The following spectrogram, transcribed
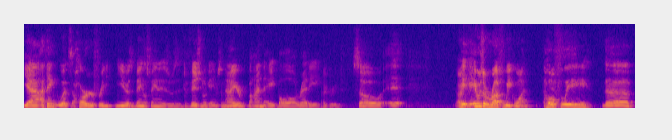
Yeah, I think what's harder for you as a Bengals fan is it was a divisional game, so now you're behind the eight ball already. Agreed. So it, it, it was a rough week one. Hopefully the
